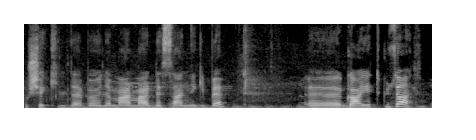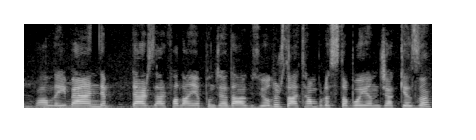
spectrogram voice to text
Bu şekilde böyle mermer desenli gibi. Ee, gayet güzel. Vallahi beğendim. Derzler falan yapınca daha güzel olur. Zaten burası da boyanacak yazın.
